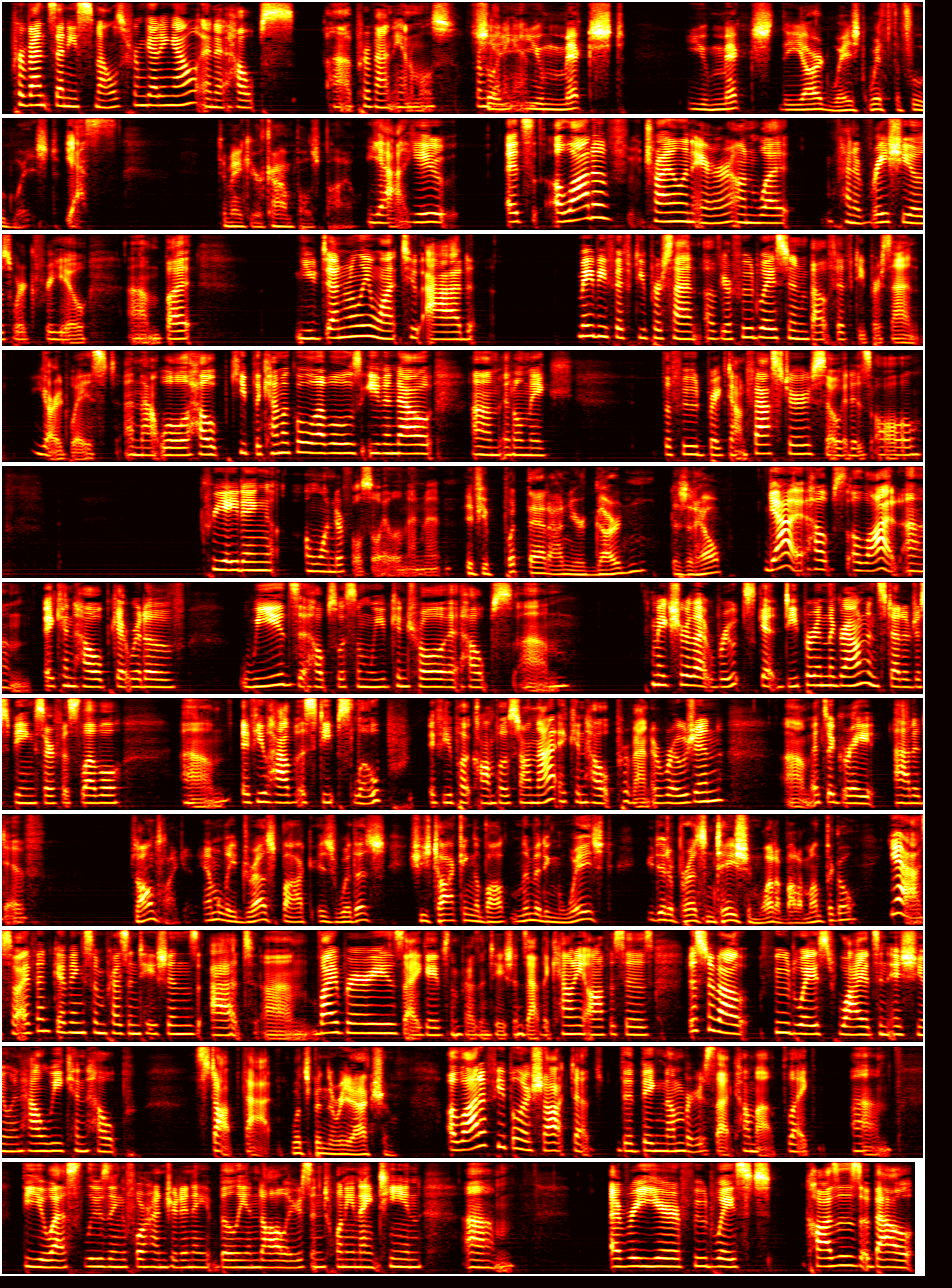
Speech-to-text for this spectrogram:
prevents any smells from getting out and it helps uh, prevent animals from so getting in. you mixed, you mix the yard waste with the food waste yes. to make your compost pile. Yeah, you it's a lot of trial and error on what kind of ratios work for you. Um, but you generally want to add maybe 50% of your food waste and about 50% yard waste. And that will help keep the chemical levels evened out. Um, it'll make the food break down faster. So it is all creating a wonderful soil amendment. If you put that on your garden, does it help? Yeah, it helps a lot. Um, it can help get rid of weeds. It helps with some weed control. It helps um, make sure that roots get deeper in the ground instead of just being surface level. Um, if you have a steep slope, if you put compost on that, it can help prevent erosion. Um, it's a great additive. Sounds like it. Emily Dresbach is with us. She's talking about limiting waste. You did a presentation, what, about a month ago? Yeah, so I've been giving some presentations at um, libraries. I gave some presentations at the county offices just about food waste, why it's an issue, and how we can help stop that. What's been the reaction? A lot of people are shocked at the big numbers that come up, like um, the US losing $408 billion in 2019. Um, every year, food waste causes about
